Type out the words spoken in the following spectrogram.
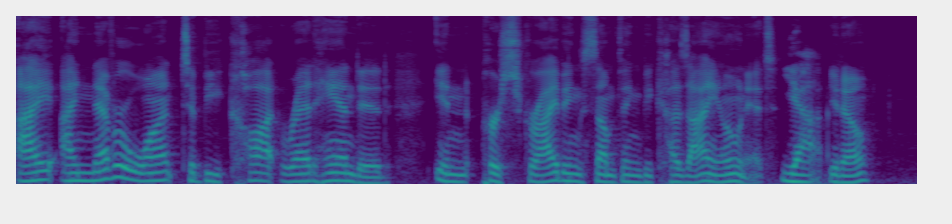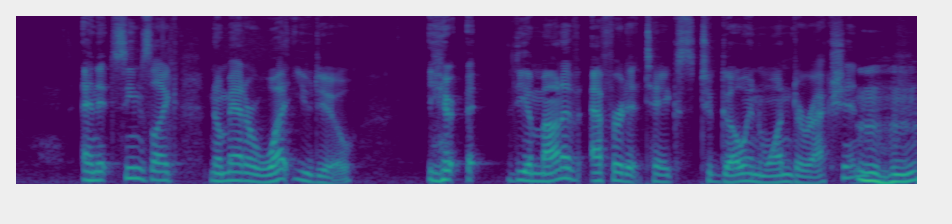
I I never want to be caught red-handed in prescribing something because I own it. Yeah. You know? And it seems like no matter what you do, you're, the amount of effort it takes to go in one direction, mm-hmm.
